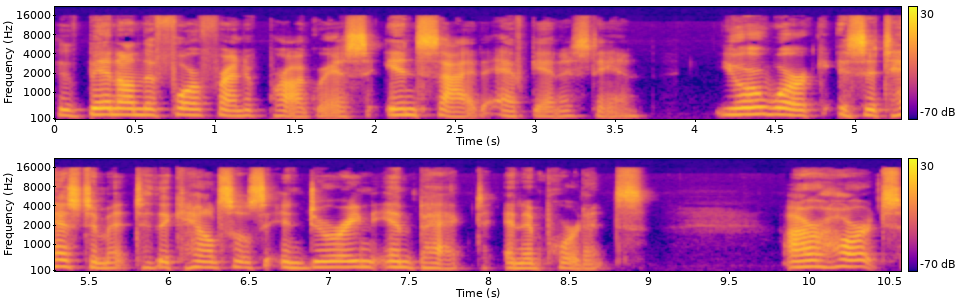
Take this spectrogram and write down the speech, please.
who've been on the forefront of progress inside Afghanistan. Your work is a testament to the Council's enduring impact and importance. Our hearts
